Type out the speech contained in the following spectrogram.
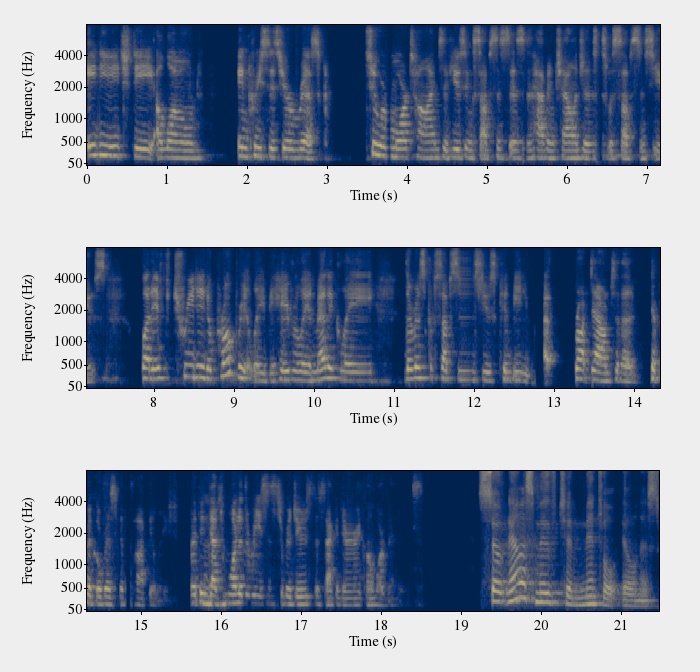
ADHD alone increases your risk two or more times of using substances and having challenges with substance use. But if treated appropriately, behaviorally and medically, the risk of substance use can be brought down to the typical risk of the population. I think mm-hmm. that's one of the reasons to reduce the secondary comorbidities. So now let's move to mental illness.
